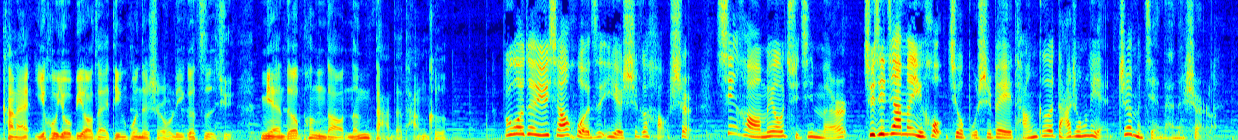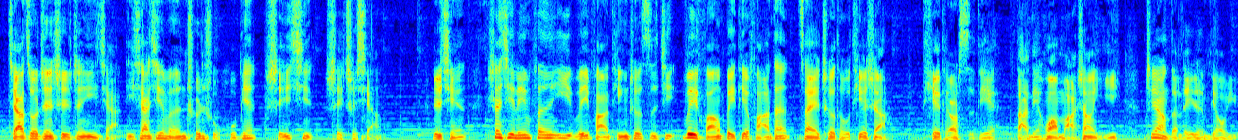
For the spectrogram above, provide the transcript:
看来以后有必要在订婚的时候立个字据，免得碰到能打的堂哥。不过对于小伙子也是个好事儿，幸好没有娶进门儿。娶进家门以后，就不是被堂哥打肿脸这么简单的事儿了。假作真时真亦假，以下新闻纯属胡编，谁信谁吃翔。日前，山西临汾一违法停车司机为防被贴罚单，在车头贴上“贴条死爹，打电话马上移”这样的雷人标语。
